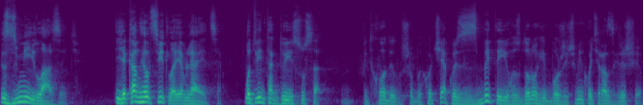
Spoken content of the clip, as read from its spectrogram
змій лазить, як ангел світла являється. От він так до Ісуса підходив, щоб хоч якось збити його з дороги Божої, щоб він хоч раз згрішив.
